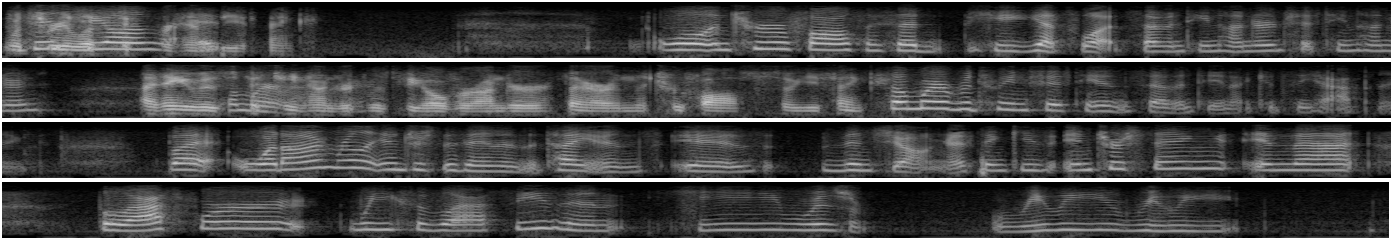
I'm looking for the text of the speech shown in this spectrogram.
What's Vince realistic Young, for him? it- Do you think? well, in true or false, I said he gets what, 1,700, 1,500? I think it was Somewhere 1500 was the over under there in the true false. So you think? Somewhere between 15 and 17, I could see happening. But what I'm really interested in in the Titans is Vince Young. I think he's interesting in that the last four weeks of last season, he was really, really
